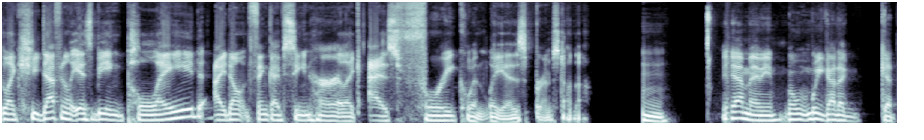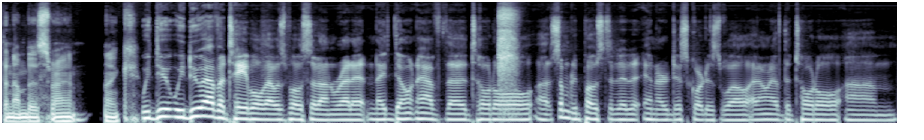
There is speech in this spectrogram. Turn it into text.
like she definitely is being played. I don't think I've seen her like as frequently as Brimstone though. Yeah, maybe. But we gotta get the numbers right. Like, We do we do have a table that was posted on Reddit, and I don't have the total. Uh, somebody posted it in our Discord as well. I don't have the total um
